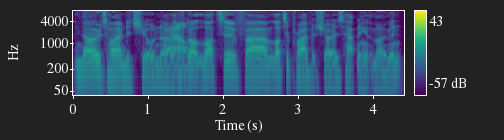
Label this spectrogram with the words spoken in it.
No time to chill. No, Wow. I've got lots of um, lots of private shows happening at the moment.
